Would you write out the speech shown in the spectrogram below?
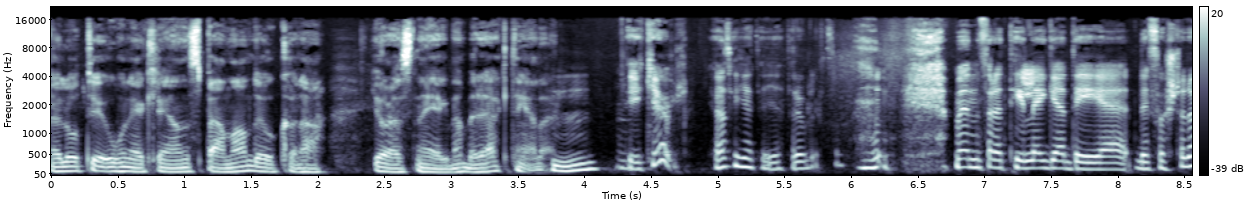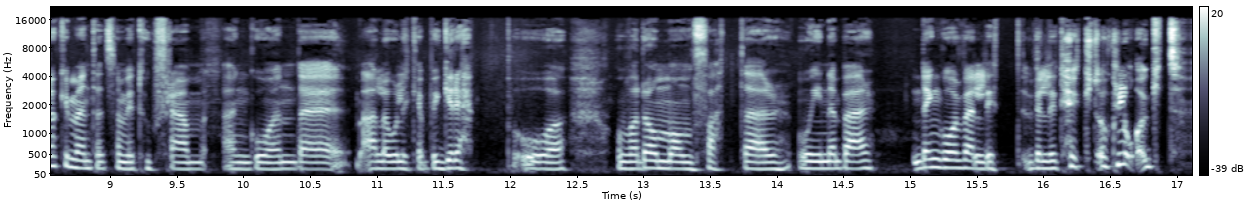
Det låter ju onekligen spännande att kunna göra sina egna beräkningar där. Mm. Det är kul. Jag tycker att det är jätteroligt. Men för att tillägga det, det första dokumentet som vi tog fram angående alla olika begrepp och, och vad de omfattar och innebär den går väldigt, väldigt högt och lågt.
